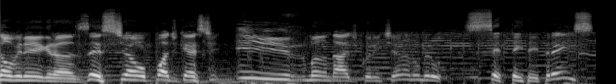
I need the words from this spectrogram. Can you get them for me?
alvinegras! Este é o podcast Irmandade Corintiana número 73.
